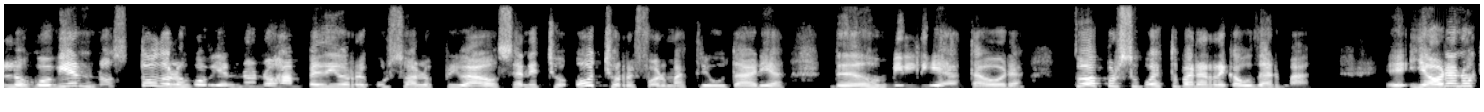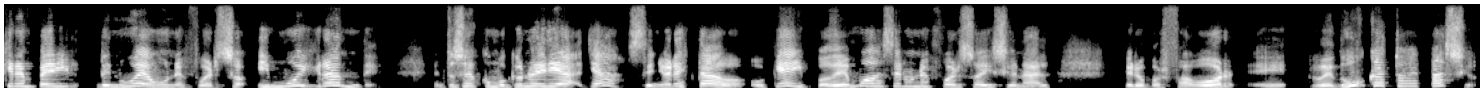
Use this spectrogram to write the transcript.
los gobiernos, todos los gobiernos nos han pedido recursos a los privados, se han hecho ocho reformas tributarias desde 2010 hasta ahora, todas por supuesto para recaudar más. Eh, y ahora nos quieren pedir de nuevo un esfuerzo y muy grande. Entonces, como que uno diría, ya, señor Estado, ok, podemos hacer un esfuerzo adicional, pero por favor, eh, reduzca estos espacios,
